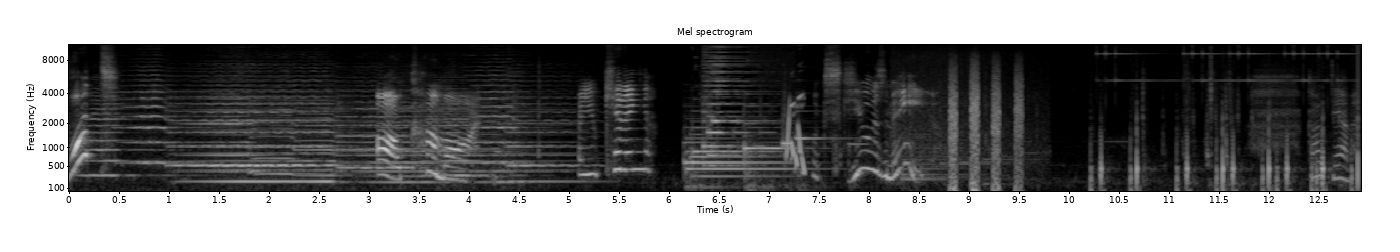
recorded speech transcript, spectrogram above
what? Oh, come on. Excuse me. God damn it.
